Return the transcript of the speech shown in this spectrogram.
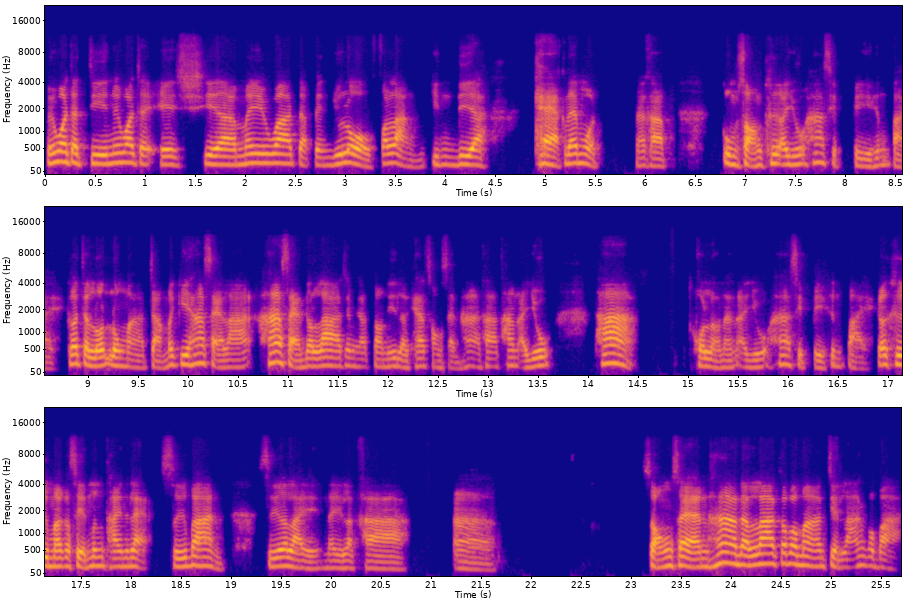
ไม่ว่าจะจีนไม่ว่าจะเอเชีย ไม่ว่าจะเป็นยุโรปฝรั่งอินเดียแขกได้หมดนะครับ กลุ่ม 2 คืออายุ 50 ปีขึ้นไป ก็จะลดลงมาจากเมื่อกี้5แสนล้าน5แสนดอลลาร์ใช่ไหมครับตอนนี้เหลือแค่2 5 0 0 0ถ้าท่านอายุ ถ้าคนเหล่านั้นอายุ 50 ปีขึ้นไป ก็คือมาเกษียณเมืองไทยนี่แหละ ซื้อบ้านซื้ออะไรในราคาอ่าสองแสนห้าดอลลาร์ก็ประมาณ 7 ล้านกว่าบาท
